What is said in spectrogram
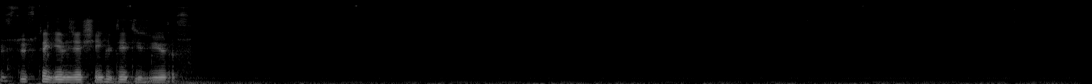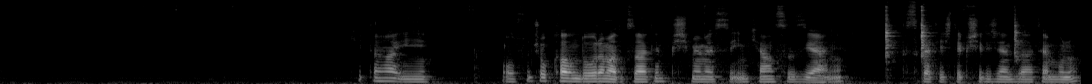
Üst üste gelecek şekilde diziyoruz. Ki daha iyi olsun. Çok kalın doğramadık zaten. Pişmemesi imkansız yani. Kısık ateşte pişireceğim zaten bunu.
